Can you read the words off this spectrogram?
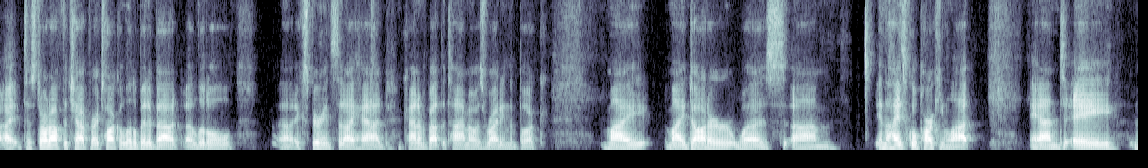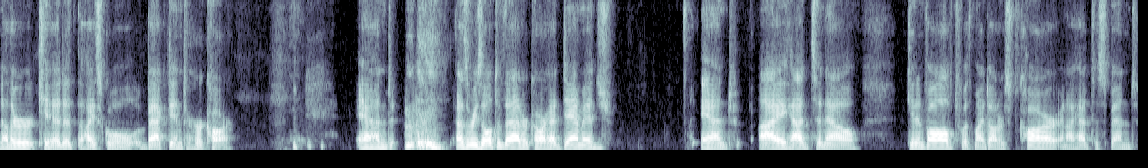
I, to start off the chapter, I talk a little bit about a little uh, experience that I had, kind of about the time I was writing the book. My my daughter was um, in the high school parking lot, and a another kid at the high school backed into her car. and as a result of that, her car had damage and I had to now get involved with my daughter's car, and I had to spend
